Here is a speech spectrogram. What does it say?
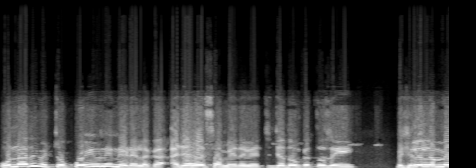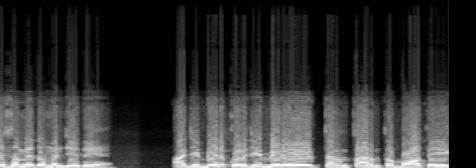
ਉਹਨਾਂ ਦੇ ਵਿੱਚੋਂ ਕੋਈ ਵੀ ਨਹੀਂ ਨੇੜੇ ਲੱਗਾ ਅਜਿਹੇ ਸਮੇਂ ਦੇ ਵਿੱਚ ਜਦੋਂ ਕਿ ਤੁਸੀਂ ਪਿਛਲੇ ਲੰਮੇ ਸਮੇਂ ਤੋਂ ਮੰਜੇ ਤੇ ਹੈ। ਹਾਂਜੀ ਬਿਲਕੁਲ ਜੀ ਮੇਰੇ ਤਰਨਤਾਰਨ ਤੋਂ ਬਹੁਤ ਹੀ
